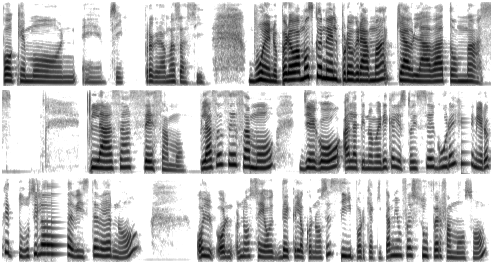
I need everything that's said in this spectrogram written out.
Pokémon, eh, sí, programas así. Bueno, pero vamos con el programa que hablaba Tomás. Plaza Sésamo. Plaza Sésamo llegó a Latinoamérica y estoy segura, ingeniero, que tú sí lo debiste ver, ¿no? O no sé, o de que lo conoces, sí, porque aquí también fue superfamoso.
